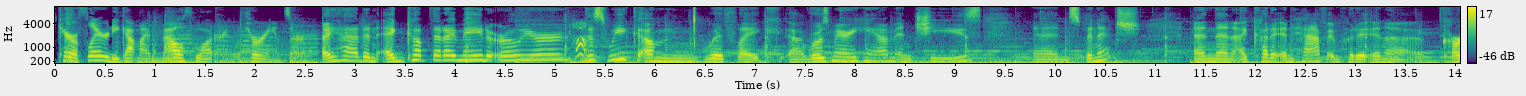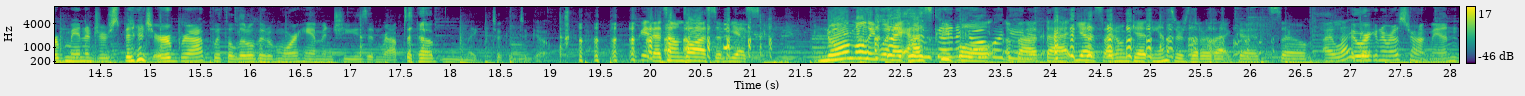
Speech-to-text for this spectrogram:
Kara Flaherty got my mouth watering with her answer. I had an egg cup that I made earlier huh. this week um, with like uh, rosemary ham and cheese and spinach. And then I cut it in half and put it in a carb manager spinach herb wrap with a little bit of more ham and cheese and wrapped it up and like took it to go. okay, that sounds awesome. Yes. Normally, when I ask people about that, yes, I don't get answers that are that good. So I like. I work in a restaurant, man.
